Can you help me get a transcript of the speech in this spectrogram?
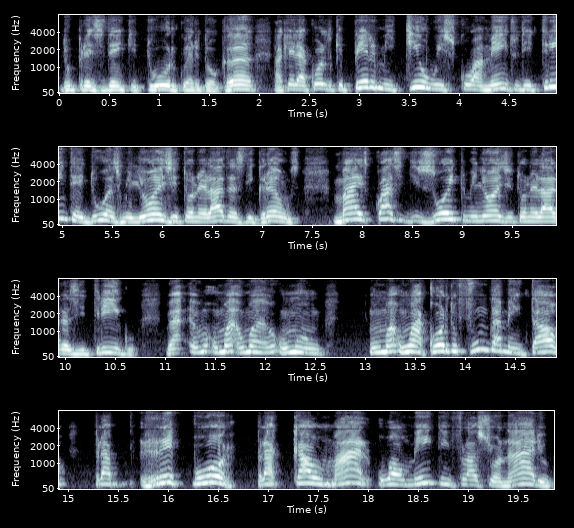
do presidente turco Erdogan, aquele acordo que permitiu o escoamento de 32 milhões de toneladas de grãos, mais quase 18 milhões de toneladas de trigo, uma, uma, uma, uma um acordo fundamental para repor para acalmar o aumento inflacionário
